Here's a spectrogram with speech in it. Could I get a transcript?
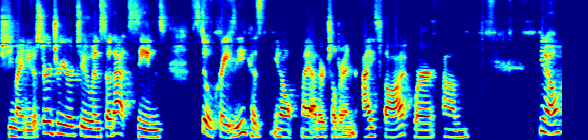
she might need a surgery or two. And so that seemed still crazy because, you know, my other children I thought were, um, you know,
